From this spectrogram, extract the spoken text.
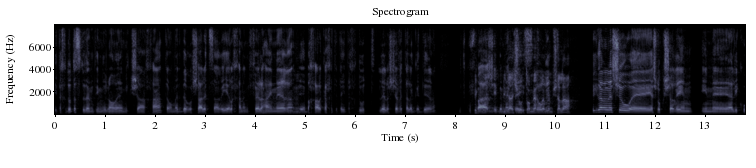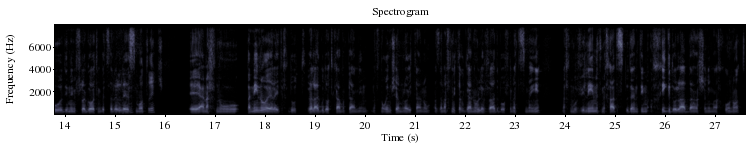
התאחדות הסטודנטים היא לא uh, מקשה אחת, העומד בראשה לצערי אלחנן פלהיימר, mm-hmm. uh, בחר לקחת את ההתאחדות ללשבת על הגדר, בתקופה בגלל, שהיא באמת היסטורית. בגלל שהוא תומך בממשלה. בגלל שהוא, אה, יש לו קשרים עם אה, הליכוד, עם המפלגות, עם בצלאל mm-hmm. סמוטריץ'. אנחנו פנינו להתאחדות ולאגודות כמה פעמים, אנחנו רואים שהם לא איתנו, אז אנחנו התארגנו לבד באופן עצמאי. אנחנו מובילים את מחאת הסטודנטים הכי גדולה בשנים האחרונות,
